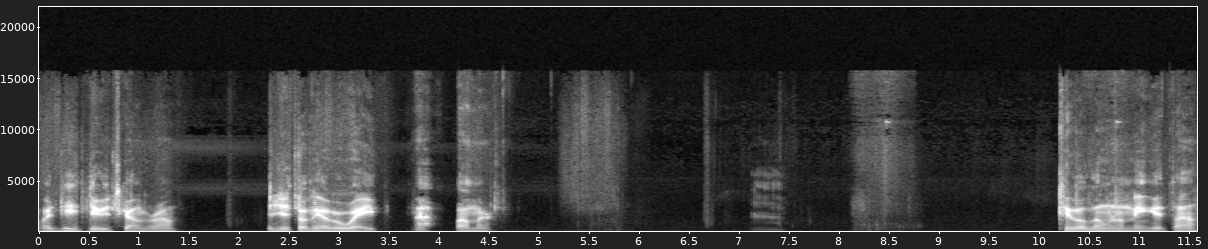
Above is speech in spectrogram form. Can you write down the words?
Where did these dudes come from? They just put me overweight. Ah, bummer. Two aluminum ingots, huh?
